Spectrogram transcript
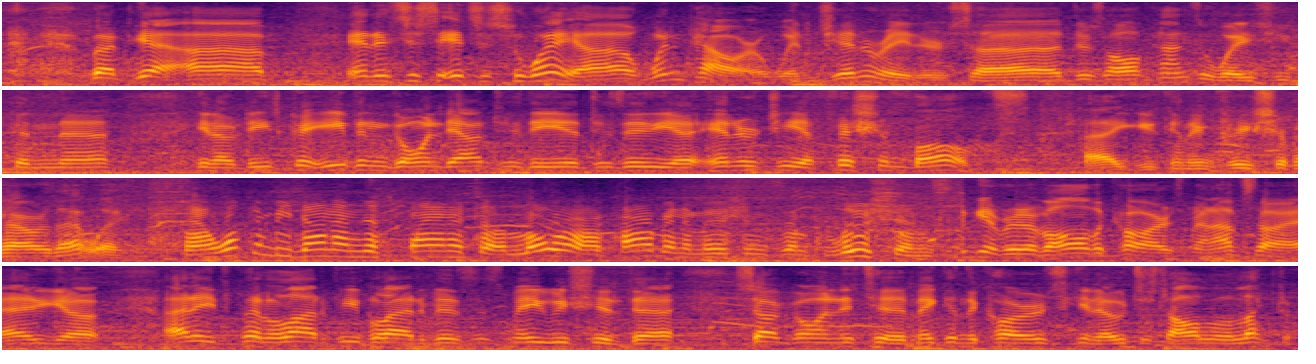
but yeah, uh, and it's just it's just a way. Uh, wind power, wind generators. Uh, there's all kinds of ways you can. Uh, you know, even going down to the to the uh, energy efficient bulbs, uh, you can increase your power that way. Now, what can be done on this planet to lower our carbon emissions and pollutions? Get rid of all the cars, man. I'm sorry. I, you know, I'd hate to put a lot of people out of business. Maybe we should uh, start going into making the cars, you know, just all electric.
